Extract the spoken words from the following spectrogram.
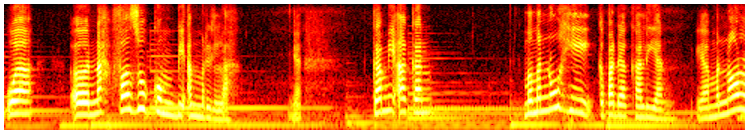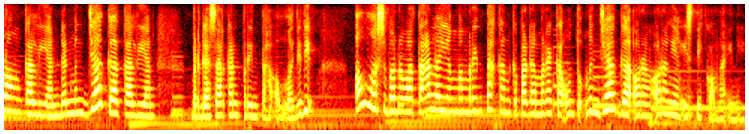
wa e, nahfazukum bi amrillah. Ya. Kami akan memenuhi kepada kalian, ya, menolong kalian dan menjaga kalian berdasarkan perintah Allah. Jadi Allah Subhanahu wa taala yang memerintahkan kepada mereka untuk menjaga orang-orang yang istiqomah ini.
